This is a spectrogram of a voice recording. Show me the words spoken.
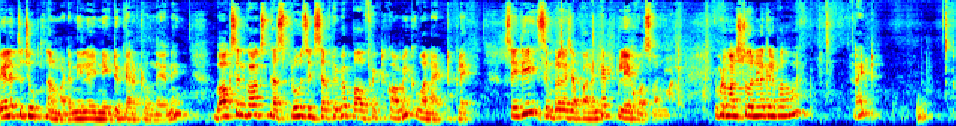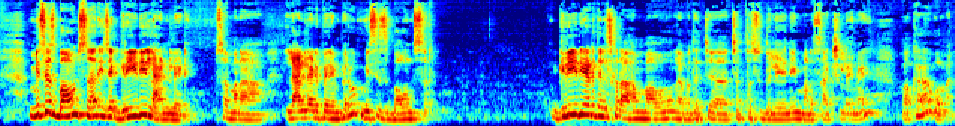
వేలెత్తి చూపుతుంది అనమాట నీలో ఈ నెగిటివ్ క్యారెక్టర్ ఉంది అని. Box and Cox thus proves itself to be perfect comic one act play. So ఇది సింపుల్గా చెప్పాలంటే ప్లే కోసం అనమాట ఇప్పుడు మన స్టోరీలోకి వెళ్ళిపోదామా? Right. Mrs Bouncer is a greedy landlady so మన ల్యాండ్ లేడీ పేరు ఏం పేరు? మిసెస్ బౌన్సర్ గ్రీడీ అంటే తెలుసు కదా అహంభావం లేకపోతే చిత్తశుద్ధి లేని మనసాక్షి లేని ఒక woman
